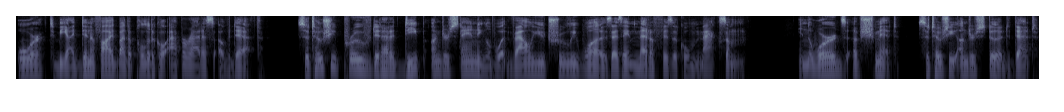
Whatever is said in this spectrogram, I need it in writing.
or to be identified by the political apparatus of death, Satoshi proved it had a deep understanding of what value truly was as a metaphysical maxim. In the words of Schmitt, Satoshi understood that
